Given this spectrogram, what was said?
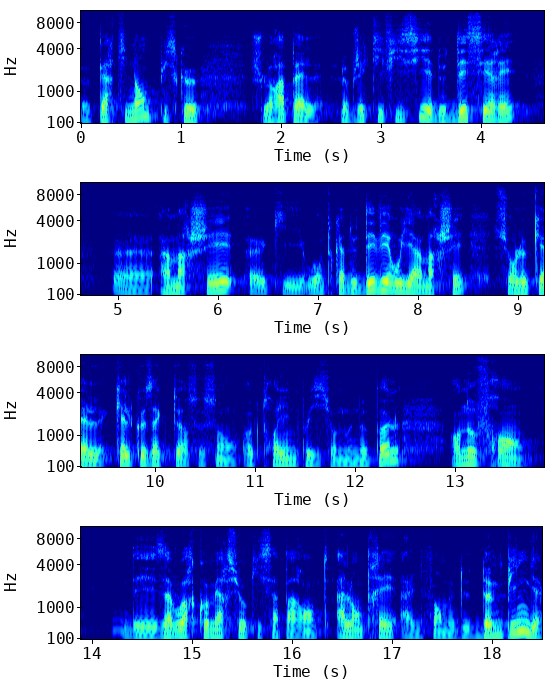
euh, pertinente, puisque, je le rappelle, l'objectif ici est de desserrer un marché, qui, ou en tout cas de déverrouiller un marché sur lequel quelques acteurs se sont octroyés une position de monopole en offrant des avoirs commerciaux qui s'apparentent à l'entrée à une forme de dumping,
